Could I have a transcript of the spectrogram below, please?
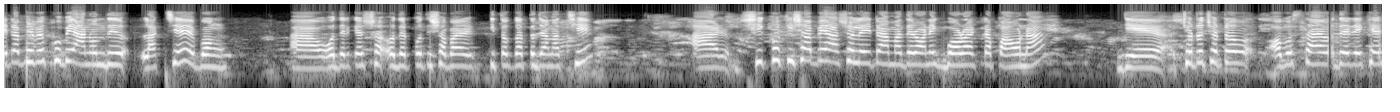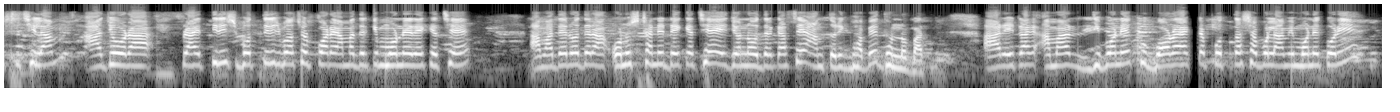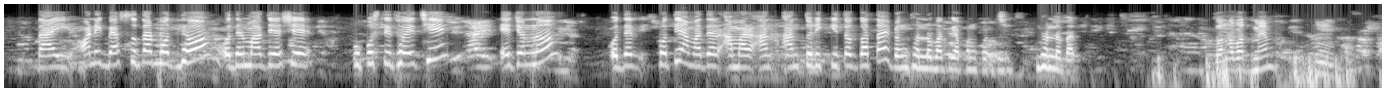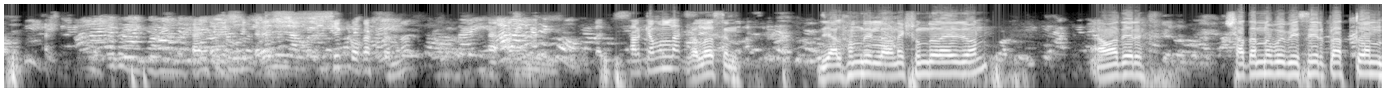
এটা ভেবে খুবই আনন্দ লাগছে এবং ওদেরকে ওদের প্রতি সবার কৃতজ্ঞতা জানাচ্ছি। আর শিক্ষক হিসাবে আসলে এটা আমাদের অনেক বড় একটা পাওনা যে ছোট ছোট অবস্থায় ওদের রেখে এসেছিলাম। আজ ওরা প্রায় তিরিশ, বত্রিশ বছর পরে আমাদেরকে মনে রেখেছে। আমাদের ওদের অনুষ্ঠানে ডেকেছে এই জন্য ওদের কাছে আন্তরিকভাবে ধন্যবাদ। আর এটা আমার জীবনে খুব বড় একটা প্রত্যাশা বলে আমি মনে করি। তাই অনেক ব্যস্ততার মধ্যেও ওদের মাঝে এসে উপস্থিত হয়েছি। এই জন্য ওদের প্রতি আমাদের আমার আন- আন্তরিক কৃতজ্ঞতা এবং ধন্যবাদ জ্ঞাপন করছি। ধন্যবাদ। ধন্যবাদ ম্যাম হুম। শিক্ষক আসছেন না? স্যার কেমন লাগছে ভালো আছেন? জি, আলহামদুলিল্লাহ, অনেক সুন্দর আয়োজন আমাদের সাতানব্বই বেসের প্রাক্তন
